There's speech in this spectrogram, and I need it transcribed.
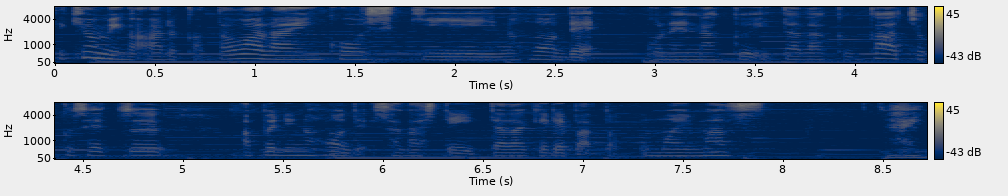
で興味がある方は LINE 公式の方でご連絡いただくか直接アプリの方で探していただければと思います。はい。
